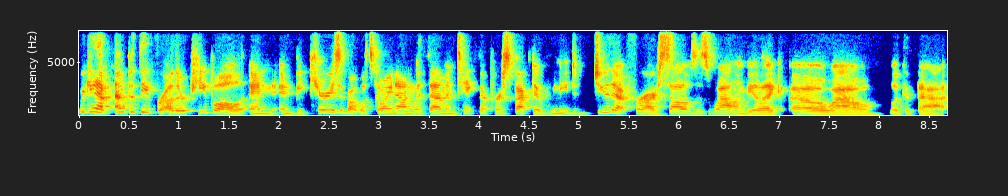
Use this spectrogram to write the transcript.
we can have empathy for other people and and be curious about what's going on with them and take their perspective. We need to do that for ourselves as well and be like, "Oh, wow, look at that.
